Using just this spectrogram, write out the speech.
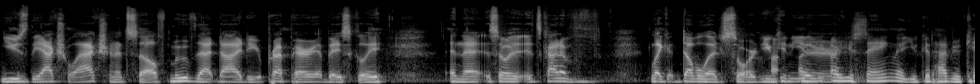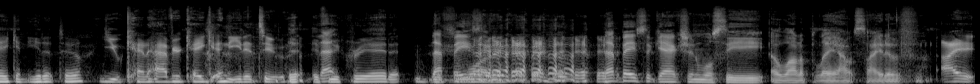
use the actual action itself, move that die to your prep area basically, and that so it's kind of like a double edged sword. You can Uh, Are either you, are you saying that you could have your cake and eat it too? you can have your cake and eat it too. If That- you create it, That with some water. basic that basic action will see a lot of play outside of I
